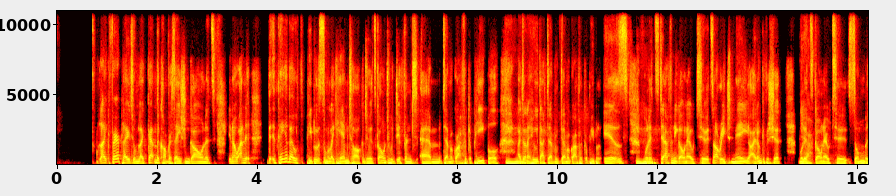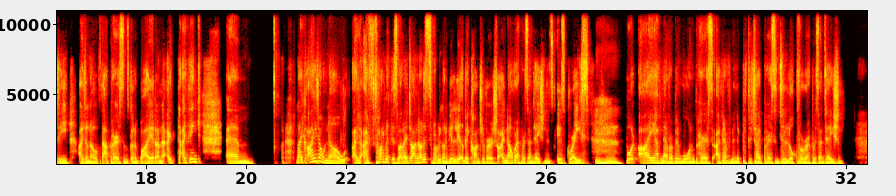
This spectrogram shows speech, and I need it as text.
like fair play to him, like getting the conversation going. It's you know, and the thing about people, someone like him talking to, it's going to a different um, demographic of people. Mhm. I don't know who that dem- demographic of people is, Mhm. but it's definitely going out to. It's not reaching me. I don't give a shit, but Yeah. it's going out to somebody. I don't know if that person's going to buy it, and I I think. um like I don't know. I, I've thought about this. Well, I don't I know this is probably going to be a little bit controversial. I know representation is, is great, Mhm. but I have never been one person. I've never been the, the type of person to look for representation.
